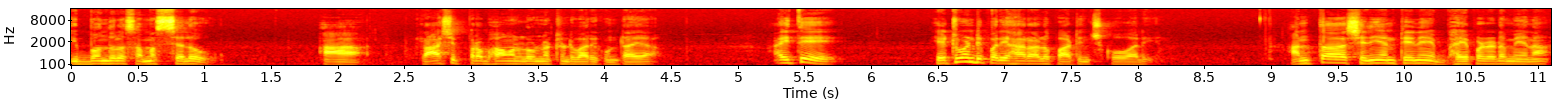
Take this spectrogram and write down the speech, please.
ఇబ్బందులు సమస్యలు ఆ రాశి ప్రభావంలో ఉన్నటువంటి వారికి ఉంటాయా? అయితే ఎటువంటి పరిహారాలు పాటించుకోవాలి? అంతా శని అంటేనే భయపడడమేనా?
